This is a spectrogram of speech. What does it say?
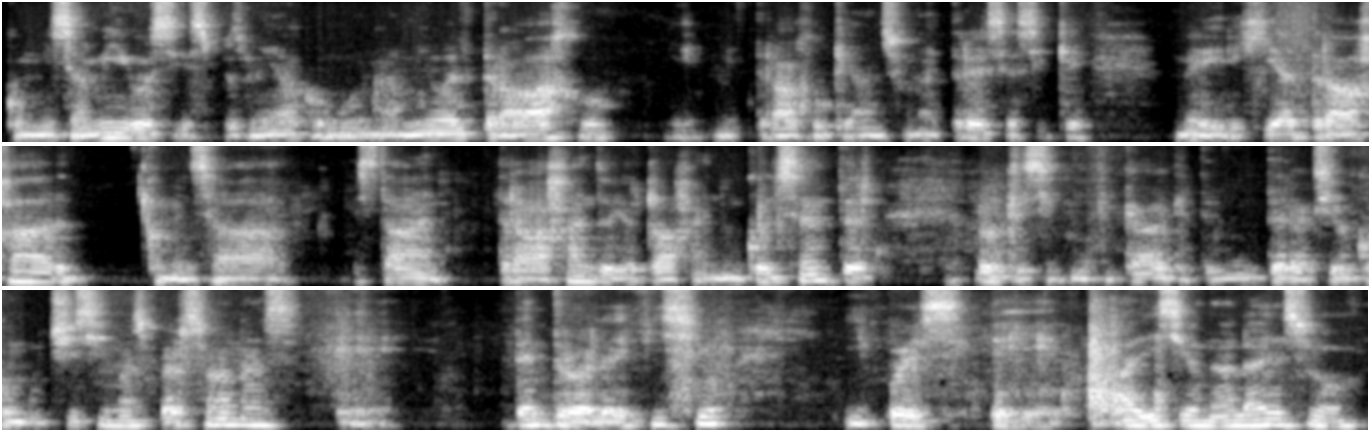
con mis amigos y después me iba con un amigo del trabajo, mi trabajo quedaba en zona 13, así que me dirigía a trabajar, comenzaba, estaban trabajando, yo trabajaba en un call center, lo que significaba que tenía interacción con muchísimas personas eh, dentro del edificio y pues eh, adicional a eso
